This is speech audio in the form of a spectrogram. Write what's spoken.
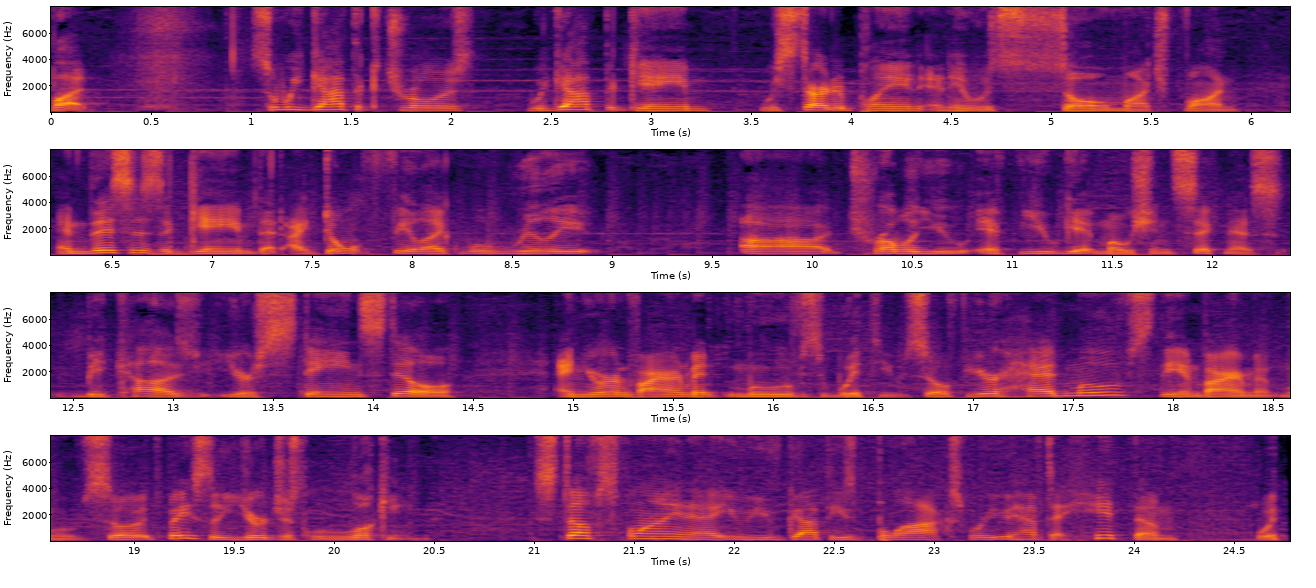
But so we got the controllers, we got the game, we started playing, and it was so much fun. And this is a game that I don't feel like will really uh, trouble you if you get motion sickness because you're staying still and your environment moves with you. So if your head moves, the environment moves. So it's basically you're just looking. Stuff's flying at you. You've got these blocks where you have to hit them with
